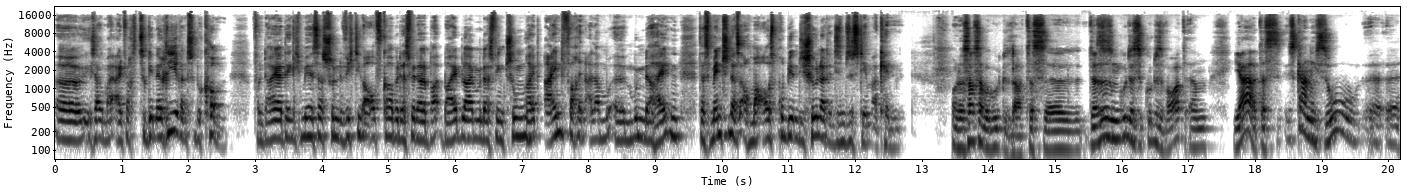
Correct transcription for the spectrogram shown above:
äh, ich sage mal, einfach zu generieren, zu bekommen. Von daher denke ich mir, ist das schon eine wichtige Aufgabe, dass wir da dabei bleiben und das Wing Chun halt einfach in aller äh, Munde halten, dass Menschen das auch mal ausprobieren, die Schönheit in diesem System erkennen. Oh, das hast du aber gut gesagt. Das, äh, das ist ein gutes, gutes Wort. Ähm, ja, das ist gar nicht so. Äh, äh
